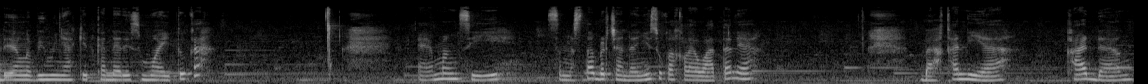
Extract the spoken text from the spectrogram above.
ada yang lebih menyakitkan dari semua itu kah? Emang sih, semesta bercandanya suka kelewatan ya. Bahkan ya, kadang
